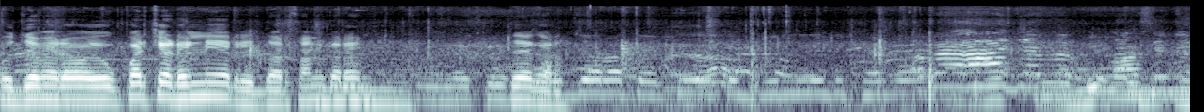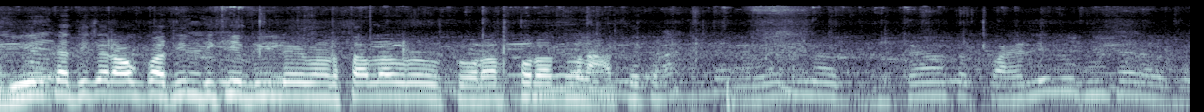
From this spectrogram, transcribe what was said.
वो जब मेरे ऊपर चढ़ने रे दर्शन करें। कर। बिल कथी कराओ कथी दिखिए बिल ए लोग सोरत फोरत मनाते का पहले भी घुसा रहता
